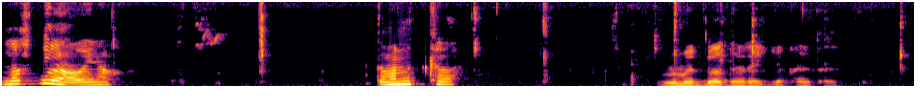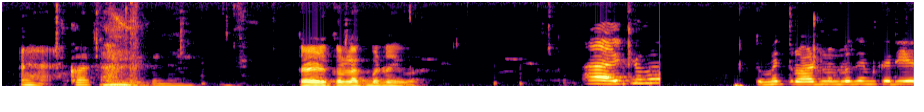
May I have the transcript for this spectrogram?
મસ્તીમાં હોય ને. તમારે નથી ખાવા અમે જ બધા રહી ગયા ખાઈ ખાઈ હા ખાતા બનાવી ત્રણ કલાક બનાવ્યા હા એટલું બધું. તો મિત્રો આજનો બ્લોગિંગ કરીએ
